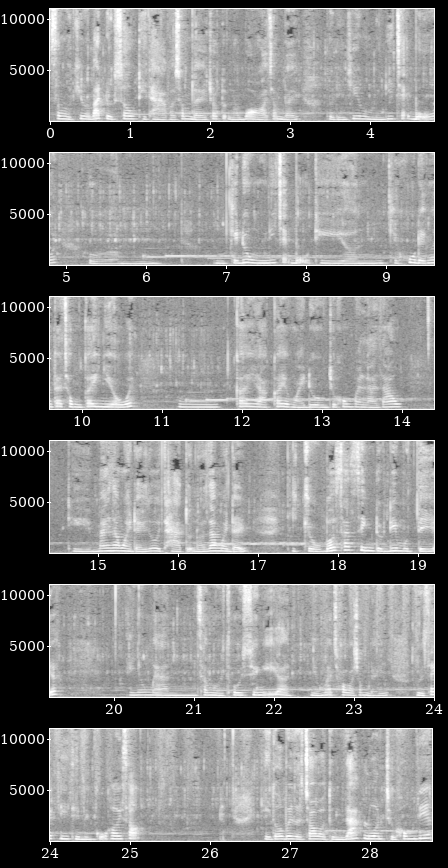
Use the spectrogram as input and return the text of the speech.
xong rồi khi mà bắt được sâu thì thả vào trong đấy cho tụi nó bò ở trong đấy. Rồi đến khi mà mình đi chạy bộ ấy ừ, ở cái đường mình đi chạy bộ thì ờ, cái khu đấy người ta trồng cây nhiều ấy. Ừ, cây là cây ở ngoài đường chứ không phải là rau. Thì mang ra ngoài đấy rồi, thả tụi nó ra ngoài đấy. Thì kiểu bớt sát sinh được đi một tí á. Thế nhưng mà xong rồi thôi, suy nghĩ là nếu mà cho vào trong đấy, rồi sách đi thì mình cũng hơi sợ. Thì tôi bây giờ cho vào thùng rác luôn chứ không giết.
